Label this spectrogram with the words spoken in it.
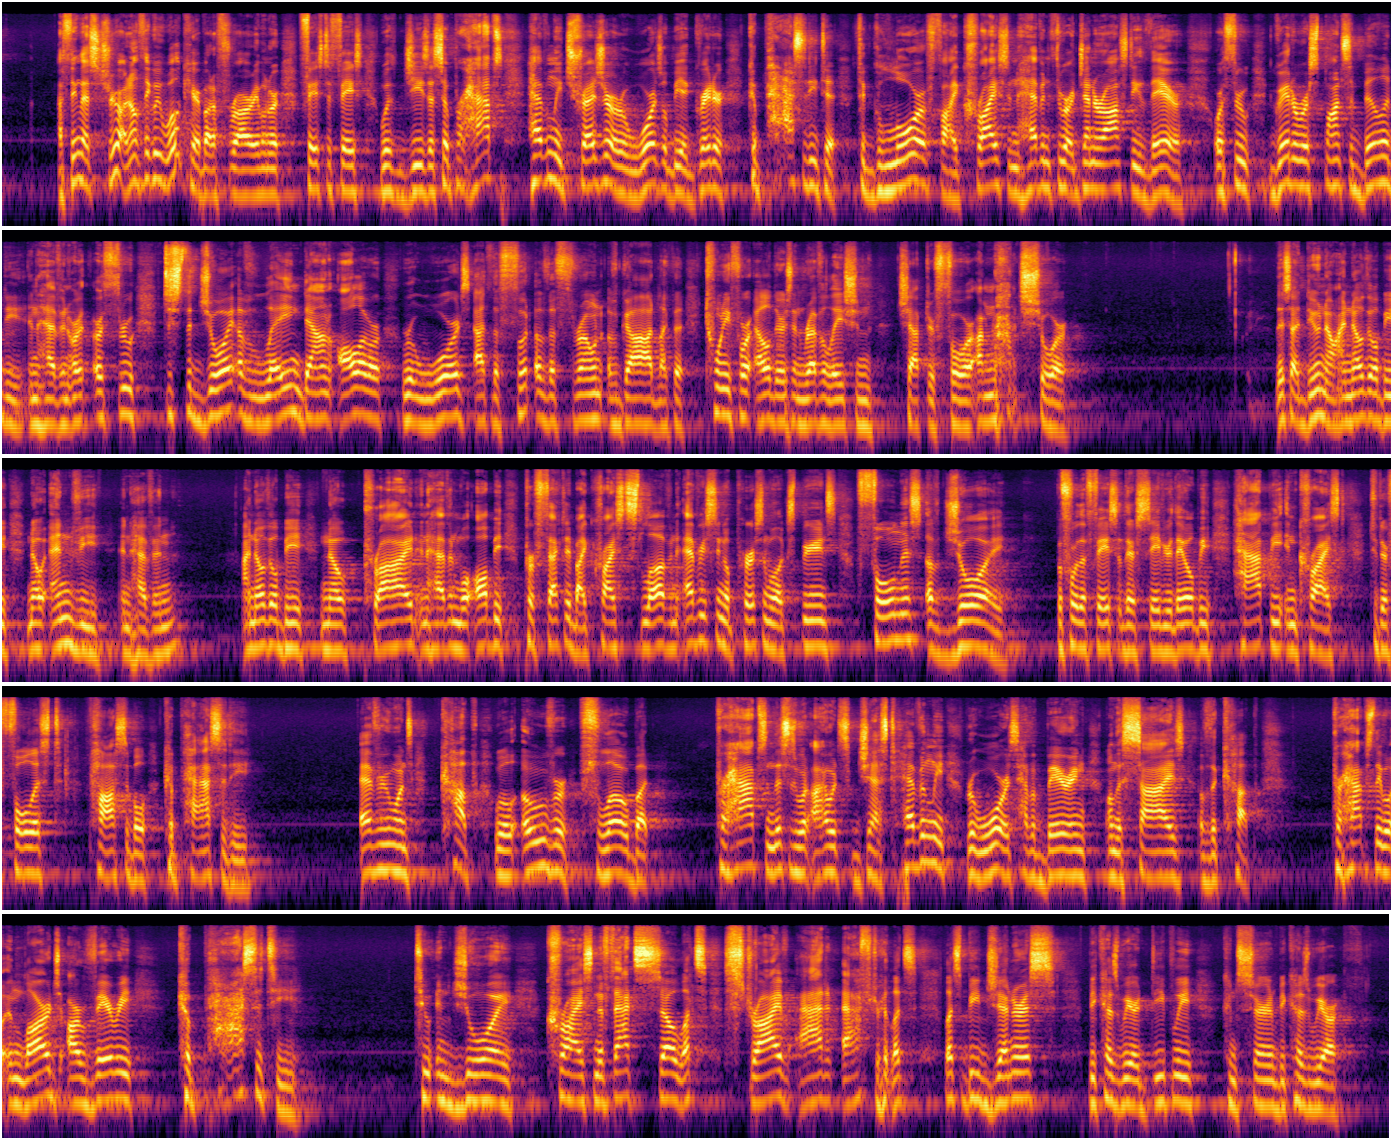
I think that's true. I don't think we will care about a Ferrari when we're face to face with Jesus. So perhaps heavenly treasure or rewards will be a greater capacity to, to glorify Christ in heaven through our generosity there, or through greater responsibility in heaven, or, or through just the joy of laying down all our rewards at the foot of the throne of God, like the 24 elders in Revelation chapter 4. I'm not sure. This I do know. I know there'll be no envy in heaven. I know there'll be no pride in heaven. We'll all be perfected by Christ's love, and every single person will experience fullness of joy before the face of their Savior. They will be happy in Christ to their fullest possible capacity. Everyone's cup will overflow, but perhaps, and this is what I would suggest, heavenly rewards have a bearing on the size of the cup. Perhaps they will enlarge our very capacity to enjoy Christ. And if that's so, let's strive at, after it. Let's, let's be generous because we are deeply concerned, because we are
